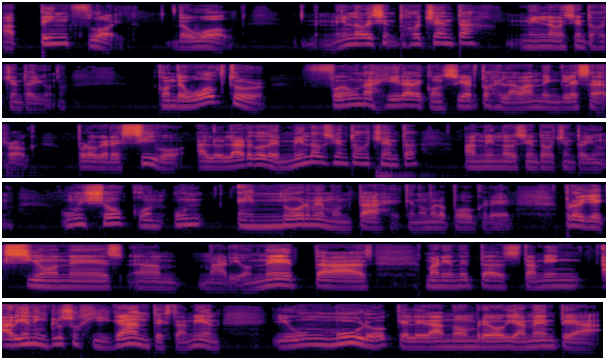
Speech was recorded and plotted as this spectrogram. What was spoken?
a Pink Floyd, The Wall, de 1980-1981. Con The Wall Tour fue una gira de conciertos de la banda inglesa de rock progresivo a lo largo de 1980 a 1981. Un show con un enorme montaje, que no me lo puedo creer. Proyecciones, marionetas, marionetas también, habían incluso gigantes también, y un muro que le da nombre obviamente a,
